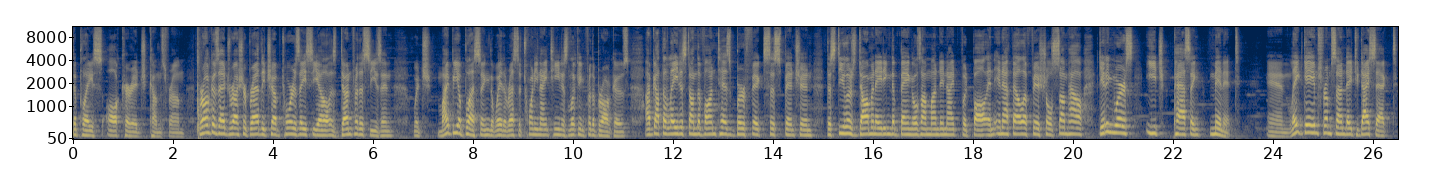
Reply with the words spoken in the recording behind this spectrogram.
the place all courage comes from. Broncos edge rusher Bradley Chubb tore his ACL, is done for the season, which might be a blessing the way the rest of 2019 is looking for the Broncos. I've got the latest on the Vontaze Burfict suspension, the Steelers dominating the Bengals on Monday Night Football, and NFL officials somehow getting worse each passing minute. And late games from Sunday to dissect,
